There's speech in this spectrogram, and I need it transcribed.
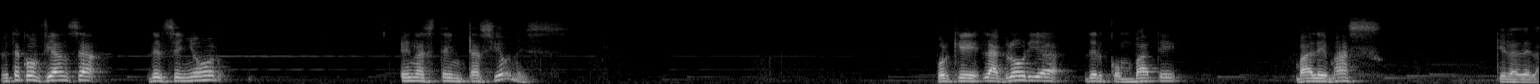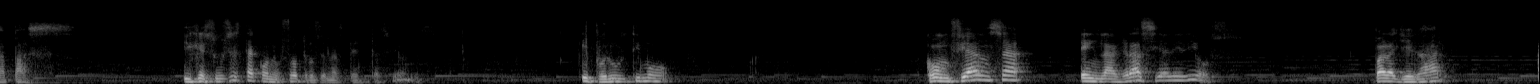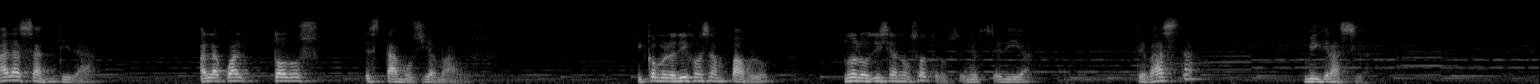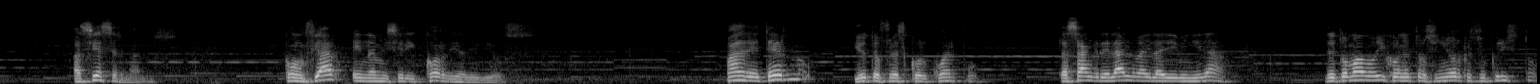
esta confianza del Señor en las tentaciones. Porque la gloria del combate vale más que la de la paz. Y Jesús está con nosotros en las tentaciones. Y por último, confianza en la gracia de Dios para llegar a la santidad a la cual todos estamos llamados. Y como le dijo a San Pablo, no lo dice a nosotros en este día, te basta mi gracia. Así es, hermanos, confiar en la misericordia de Dios. Padre eterno, yo te ofrezco el cuerpo, la sangre, el alma y la divinidad de tu amado Hijo nuestro Señor Jesucristo,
